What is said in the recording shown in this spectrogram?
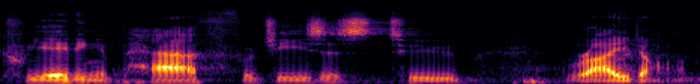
creating a path for Jesus to ride on.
